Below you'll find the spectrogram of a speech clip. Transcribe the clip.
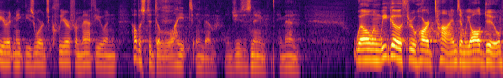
Spirit, make these words clear from Matthew and help us to delight in them. In Jesus' name, amen. Well, when we go through hard times, and we all do,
